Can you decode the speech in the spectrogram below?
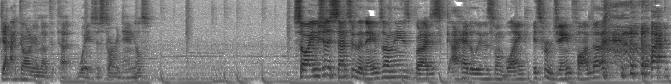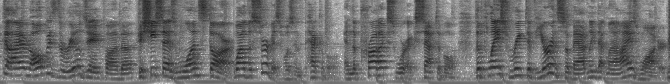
Yeah, I don't even know what to tell. Wait, is this Stormy Daniels? So I usually censor the names on these, but I just, I had to leave this one blank. It's from Jane Fonda. I, I hope it's the real Jane Fonda. Because she says one star. While the service was impeccable and the products were acceptable, the place reeked of urine so badly that my eyes watered.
